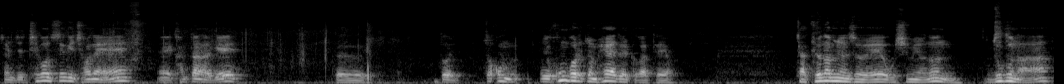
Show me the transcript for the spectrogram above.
자 이제 채번 쓰기 전에 예, 간단하게 그 또 조금 이 홍보를 좀 해야 될 것 같아요. 자 교남연수에 오시면은 누구나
